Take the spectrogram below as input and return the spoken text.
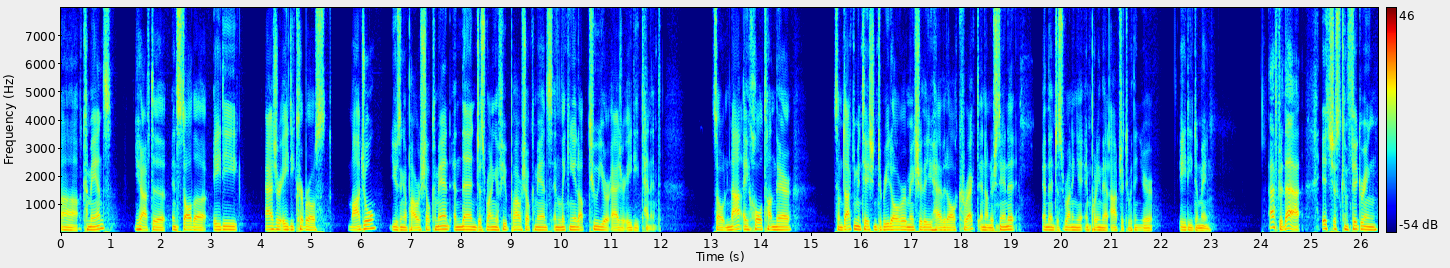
uh, commands you have to install the AD Azure AD Kerberos module using a PowerShell command, and then just running a few PowerShell commands and linking it up to your Azure AD tenant. So not a whole ton there. some documentation to read over, make sure that you have it all correct and understand it, and then just running it and putting that object within your AD domain. After that, it's just configuring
